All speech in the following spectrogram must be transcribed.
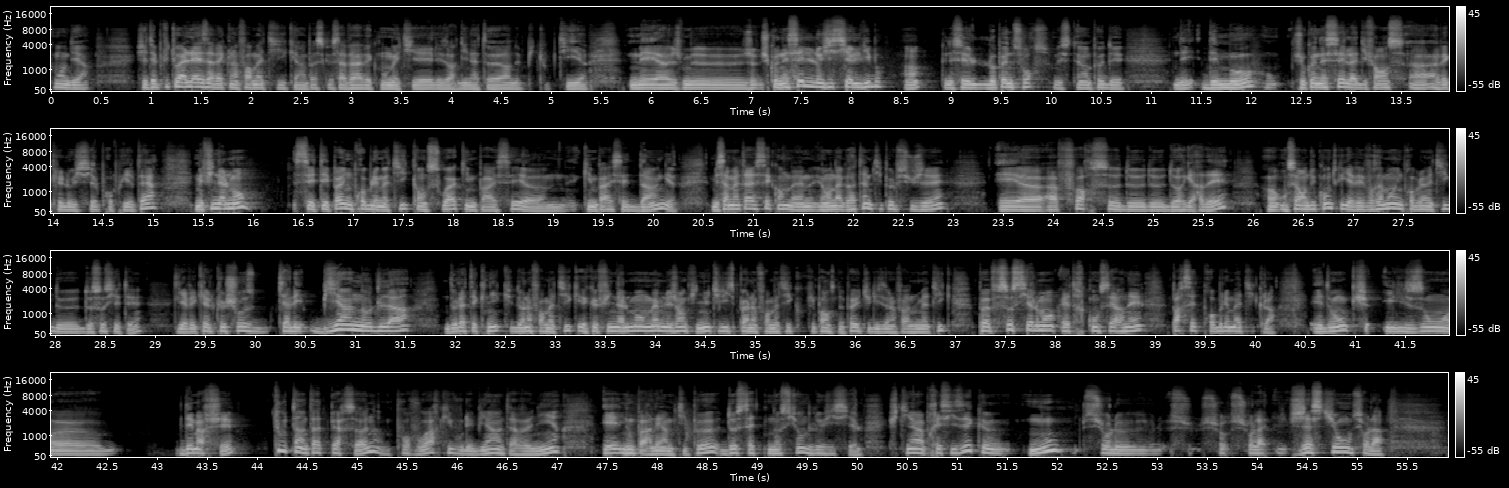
comment dire, J'étais plutôt à l'aise avec l'informatique, hein, parce que ça va avec mon métier, les ordinateurs, depuis tout petit. Mais euh, je, connaissais le logiciel libre, hein, je connaissais l'open source, mais c'était un peu des, des, mots. Je connaissais la différence euh, avec les logiciels propriétaires. Mais finalement, c'était pas une problématique en soi qui me paraissait, euh, qui me paraissait dingue, mais ça m'intéressait quand même. Et on a gratté un petit peu le sujet. Et euh, à force de, de, regarder, euh, on s'est rendu compte qu'il y avait vraiment une problématique de, de société. Il y avait quelque chose qui allait bien au-delà de la technique, de l'informatique, et que finalement, même les gens qui n'utilisent pas l'informatique ou qui pensent ne pas utiliser l'informatique peuvent socialement être concernés par cette problématique-là. Et donc, ils ont euh, démarché tout un tas de personnes pour voir qui voulait bien intervenir et nous parler un petit peu de cette notion de logiciel. Je tiens à préciser que nous, sur, le, sur, la gestion, sur la,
